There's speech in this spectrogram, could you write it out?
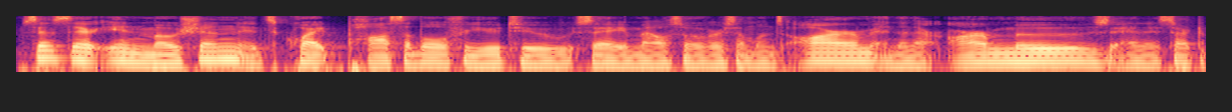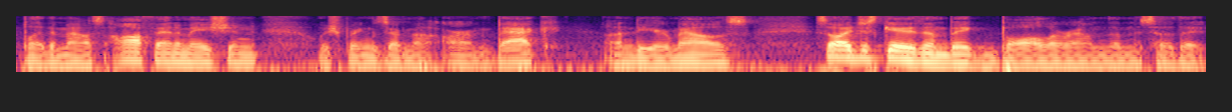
Since they're in motion, it's quite possible for you to, say, mouse over someone's arm, and then their arm moves, and they start to play the mouse off animation, which brings their arm back under your mouse. So I just gave them a big ball around them so that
